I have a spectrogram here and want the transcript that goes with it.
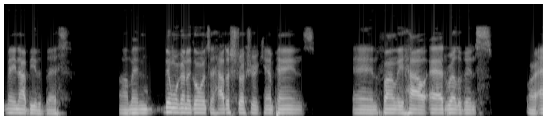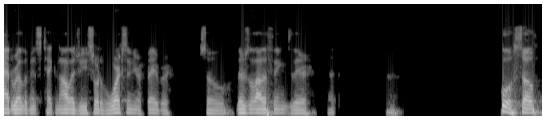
may not be the best. Um, and then we're going to go into how to structure campaigns, and finally how ad relevance or ad relevance technology sort of works in your favor. So there's a lot of things there. Cool. So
